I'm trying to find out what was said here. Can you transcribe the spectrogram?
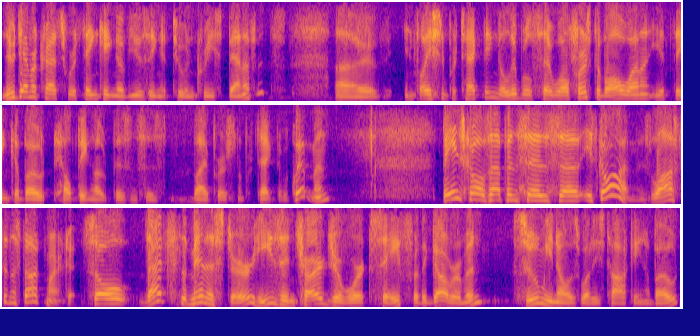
New Democrats were thinking of using it to increase benefits, uh, inflation protecting. The Liberals said, well, first of all, why don't you think about helping out businesses buy personal protective equipment? Bains calls up and says uh, it's gone. It's lost in the stock market. So that's the minister. He's in charge of WorkSafe for the government. Assume he knows what he's talking about.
